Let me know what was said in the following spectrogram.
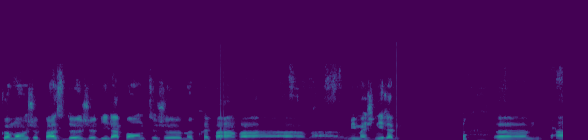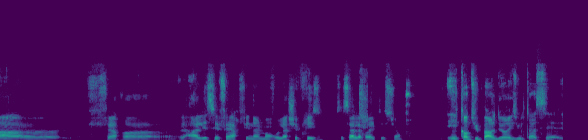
Comment je passe de je lis la pente, je me prépare à, m'imaginer la euh, à euh, faire, euh, à laisser faire finalement, au lâcher prise C'est ça la vraie question. Et quand tu parles de résultats, c'est,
